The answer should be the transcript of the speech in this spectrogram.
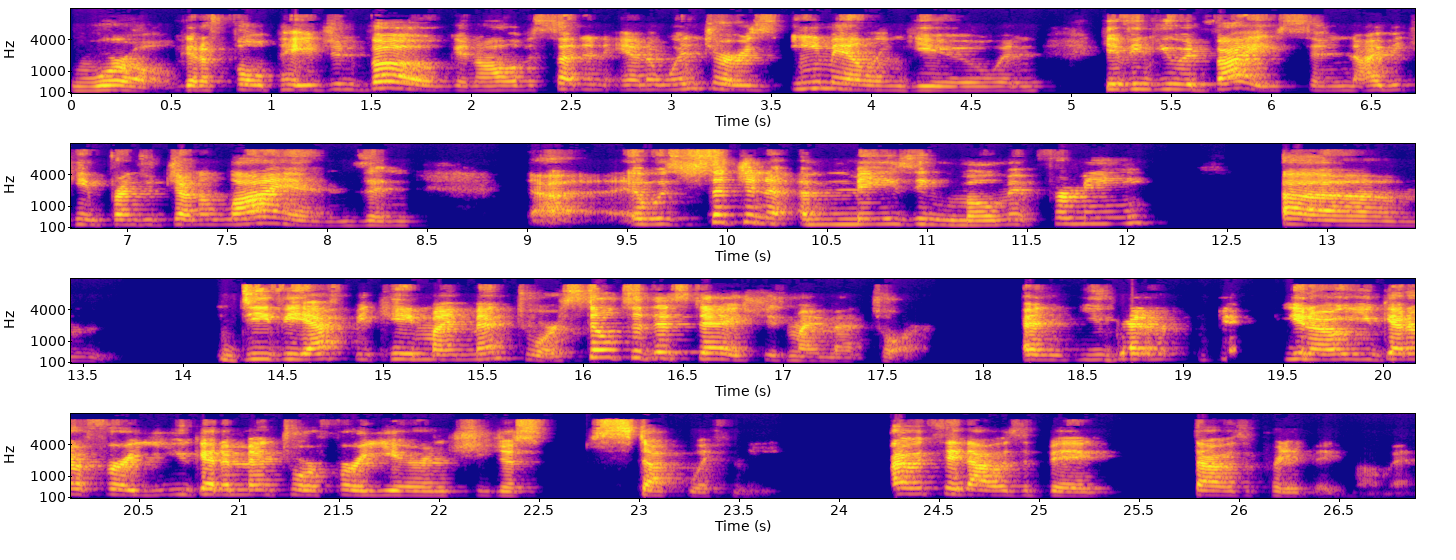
world. Get a full page in vogue and all of a sudden anna wintour is emailing you and giving you advice and i became friends with jenna lyons and uh, it was such an amazing moment for me um, DVF became my mentor. Still to this day, she's my mentor. And you get her, you know, you get her for a, you get a mentor for a year, and she just stuck with me. I would say that was a big, that was a pretty big moment.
